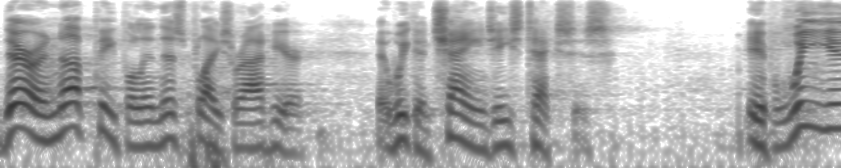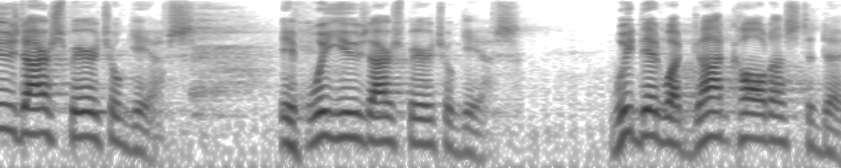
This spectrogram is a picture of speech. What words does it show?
there are enough people in this place right here that we could change East Texas. If we used our spiritual gifts, if we used our spiritual gifts, we did what God called us to do,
